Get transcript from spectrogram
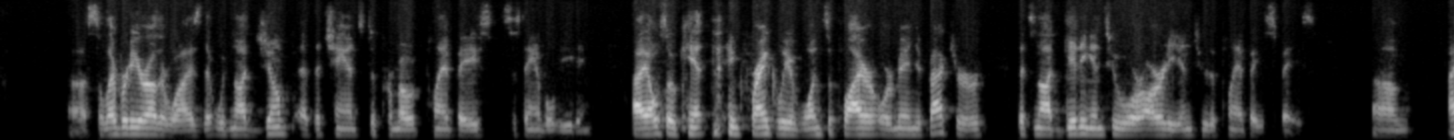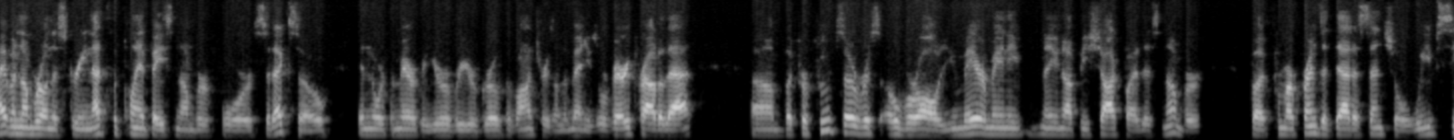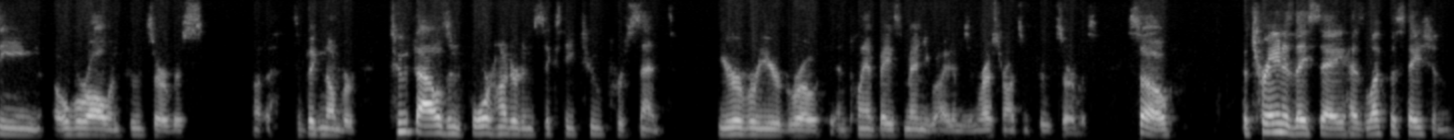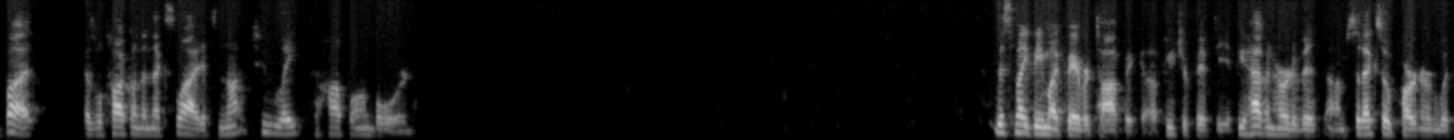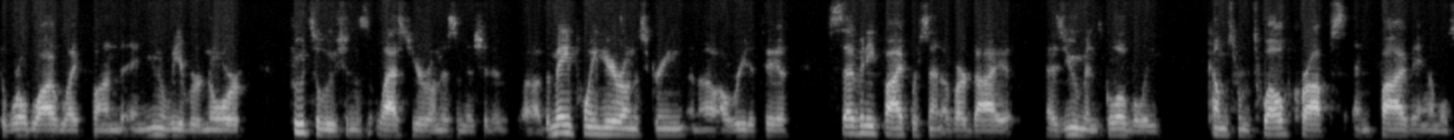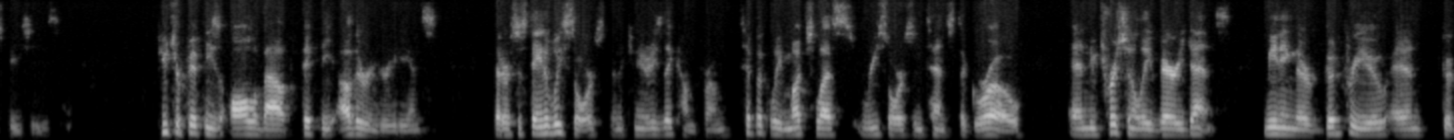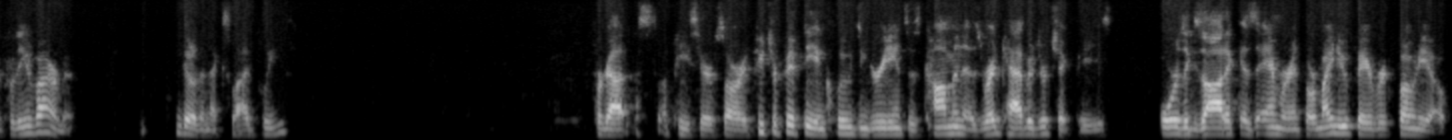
uh, celebrity or otherwise, that would not jump at the chance to promote plant-based sustainable eating. I also can't think, frankly, of one supplier or manufacturer that's not getting into or already into the plant-based space. Um, I have a number on the screen. That's the plant-based number for Sodexo, in North America, year over year growth of entrees on the menus. We're very proud of that. Um, but for food service overall, you may or may, may not be shocked by this number, but from our friends at Datassential, we've seen overall in food service, uh, it's a big number, 2,462% year over year growth in plant based menu items in restaurants and food service. So the train, as they say, has left the station, but as we'll talk on the next slide, it's not too late to hop on board. This might be my favorite topic, uh, Future 50. If you haven't heard of it, um, Sodexo partnered with the World Wildlife Fund and Unilever Knorr Food Solutions last year on this initiative. Uh, the main point here on the screen, and I'll, I'll read it to you 75% of our diet as humans globally comes from 12 crops and five animal species. Future 50 is all about 50 other ingredients that are sustainably sourced in the communities they come from, typically much less resource intense to grow and nutritionally very dense. meaning they're good for you and good for the environment. Go to the next slide, please. Forgot a piece here, sorry. Future 50 includes ingredients as common as red cabbage or chickpeas, or as exotic as amaranth, or my new favorite, fonio.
